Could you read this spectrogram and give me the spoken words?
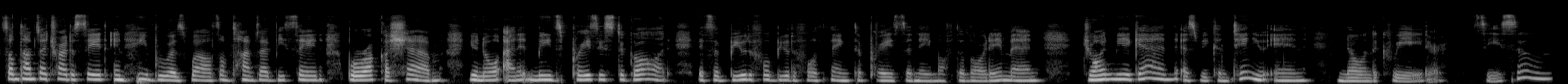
Sometimes I try to say it in Hebrew as well. Sometimes I'd be saying Baruch Hashem, you know, and it means praises to God. It's a beautiful, beautiful thing to praise the name of the Lord. Amen. Join me again as we continue in knowing the Creator. See you soon.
